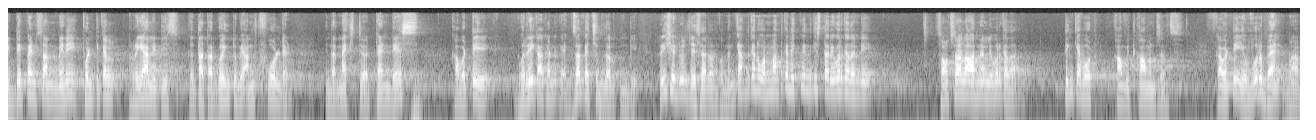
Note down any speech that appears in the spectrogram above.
it depends on many political realities that are going to be unfolded. In the next ten days కాబట్టి వరీ కాకుండా ఎగ్జామ్ ఖచ్చితంగా జరుగుతుంది. రీషెడ్యూల్ చేశారు అనుకుందాం. ఇంకా అంతకన్నా వన్ మంత్ కన్నా ఎక్కువ ఎందుకు ఇస్తారు? ఇవ్వరు కదండి? సంవత్సరాలు ఆరు నెలలు ఇవ్వరు కదా? Think about calm with common sense కాబట్టి ఎవరు బ్యా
